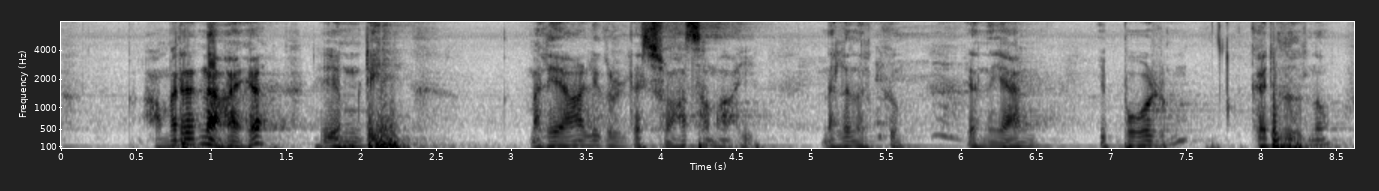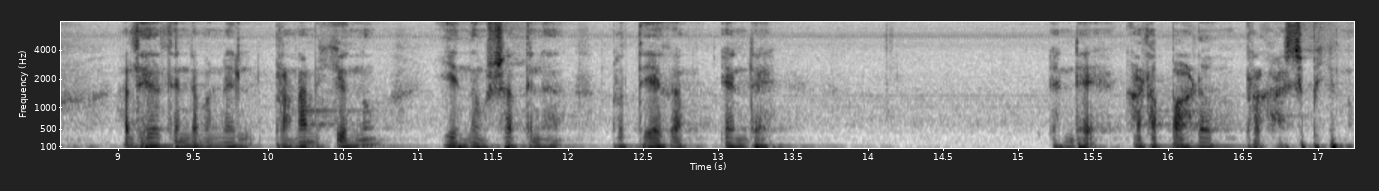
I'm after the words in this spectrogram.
അമരനായ എം ഡി മലയാളികളുടെ ശ്വാസമായി നിലനിൽക്കും എന്ന് ഞാൻ ഇപ്പോഴും കരുതുന്നു. അദ്ദേഹത്തിന്റെ മുന്നിൽ പ്രണമിക്കുന്നു. ഈ നിമിഷത്തിന് പ്രത്യേകം എന്റെ എന്റെ കടപ്പാട് പ്രകാശിപ്പിക്കുന്നു.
